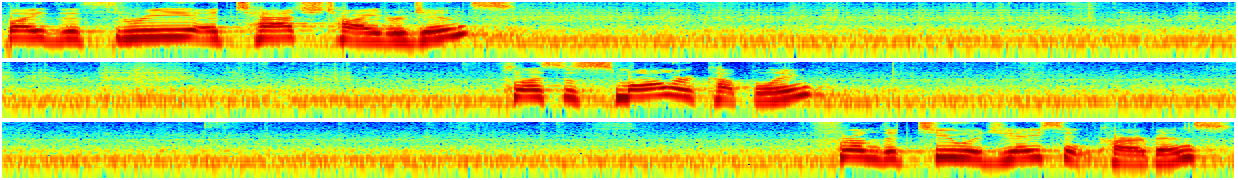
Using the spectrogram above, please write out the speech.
by the three attached hydrogens. Plus a smaller coupling from the two adjacent carbons,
